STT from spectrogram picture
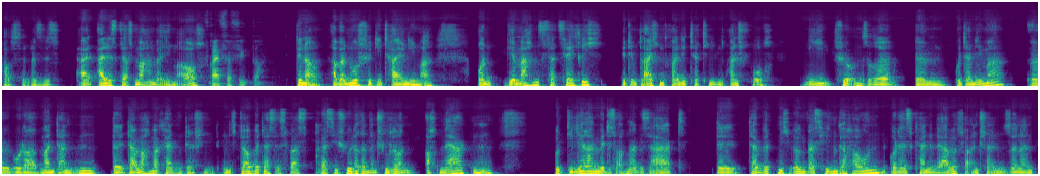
drauf sind. Also das, alles das machen wir eben auch. Frei verfügbar. Genau, aber nur für die Teilnehmer. Und wir machen es tatsächlich mit dem gleichen qualitativen Anspruch wie für unsere ähm, Unternehmer äh, oder Mandanten. Äh, da machen wir keinen Unterschied. Und ich glaube, das ist was, was die Schülerinnen und Schüler auch merken. Und die Lehrer haben mir das auch mal gesagt. Äh, da wird nicht irgendwas hingehauen oder ist keine Werbeveranstaltung, sondern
